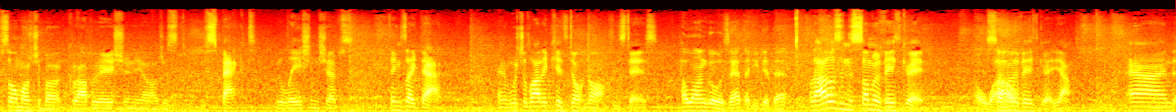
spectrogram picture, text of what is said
so much about cooperation. You know, just respect, relationships, things like that, and which a lot of kids don't know these days. How long ago was that that you did that? Well, that was in the summer of eighth grade. Oh wow. Summer of eighth grade, yeah. And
